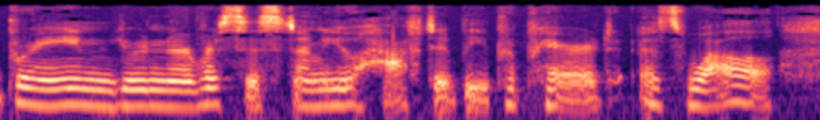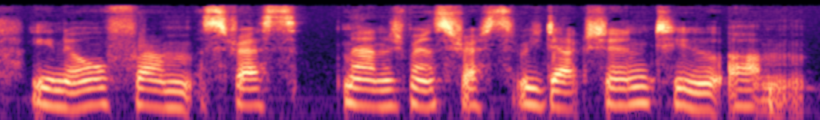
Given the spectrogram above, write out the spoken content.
brain, your nervous system, you have to be prepared as well. You know, from stress management, stress reduction to um,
